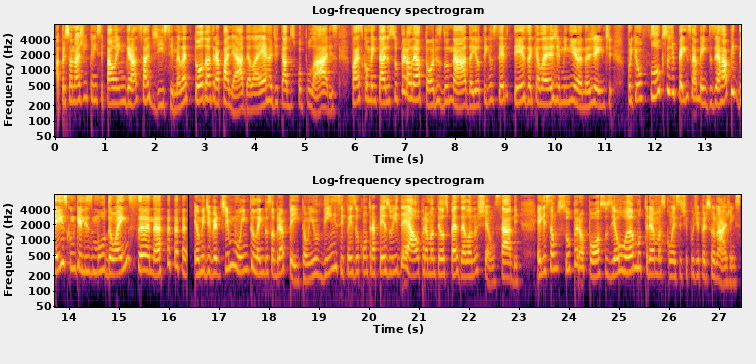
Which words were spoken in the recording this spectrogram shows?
A personagem principal é engraçadíssima, ela é toda atrapalhada, ela erra ditados populares, faz comentários super aleatórios do nada, e eu tenho certeza que ela é geminiana, gente, porque o fluxo de pensamentos e a rapidez com que eles mudam é insana. eu me diverti muito lendo sobre a Peyton e o Vince fez o contrapeso ideal para manter os pés dela no chão, sabe? Eles são super opostos e eu amo tramas com esse tipo de personagens.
